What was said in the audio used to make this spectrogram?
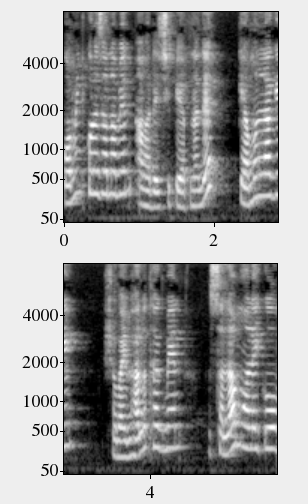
কমেন্ট করে জানাবেন আমার রেসিপি আপনাদের কেমন লাগে। সবাই ভালো থাকবেন। আসসালামু আলাইকুম।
